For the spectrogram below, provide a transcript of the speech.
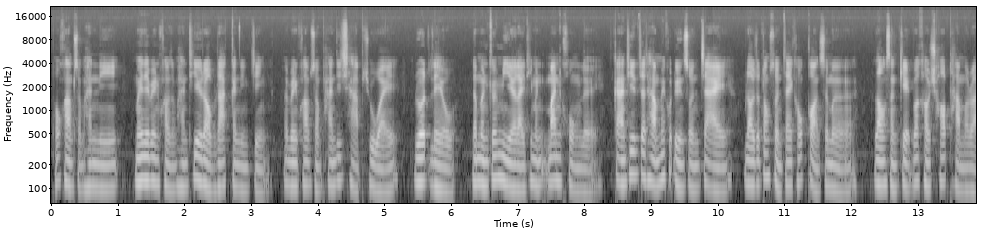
เพราะความสัมพันธ์นี้ไม่ได้เป็นความสัมพันธ์ที่เรารักกันจริง ๆ มันเป็นความสัมพันธ์ที่ฉาบฉวย รวดเร็ว แล้วมันก็มีอะไรที่มันมั่นคงเลย การที่จะทำให้คนอื่นสนใจ เราจะต้องสนใจเขาก่อนเสมอ ลองสังเกตว่าเขาชอบทำอะไร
